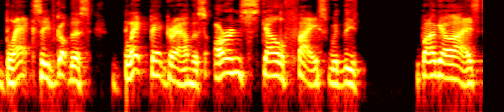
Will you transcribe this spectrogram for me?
black. So you've got this black background, this orange skull face with these bug eyes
